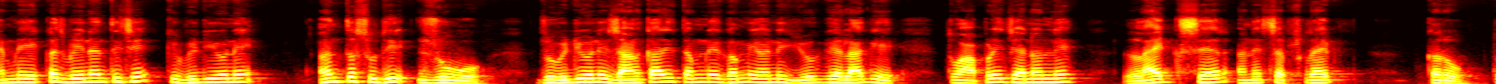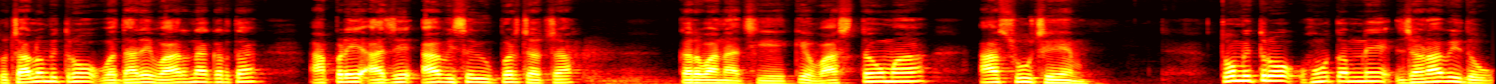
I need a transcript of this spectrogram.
એમને એક જ વિનંતી છે કે વિડીયોને અંત સુધી જુઓ. જો વિડીયોની જાણકારી તમને ગમે અને યોગ્ય લાગે, તો આપણી ચેનલને લાઇક શેર અને સબસ્ક્રાઈબ કરો. તો ચાલો મિત્રો, વધારે વાર ના કરતાં આપણે આજે આ વિષય ઉપર ચર્ચા કરવાના છીએ કે વાસ્તવમાં આ શું છે એમ. તો મિત્રો, હું તમને જણાવી દઉં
